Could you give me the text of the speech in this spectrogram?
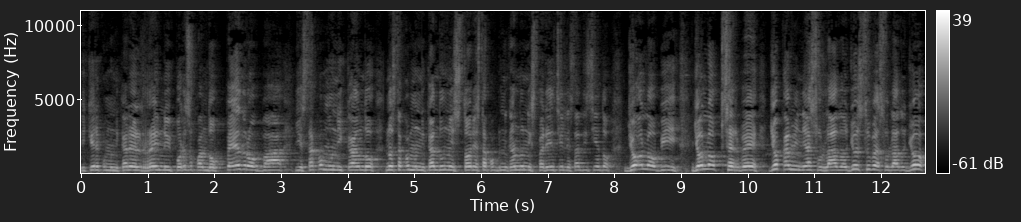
y quiere comunicar el reino. Y por eso cuando Pedro va y está comunicando, no está comunicando una historia, está comunicando una experiencia y le está diciendo, yo lo vi, yo lo observé, yo caminé a su lado, yo estuve a su lado, yo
